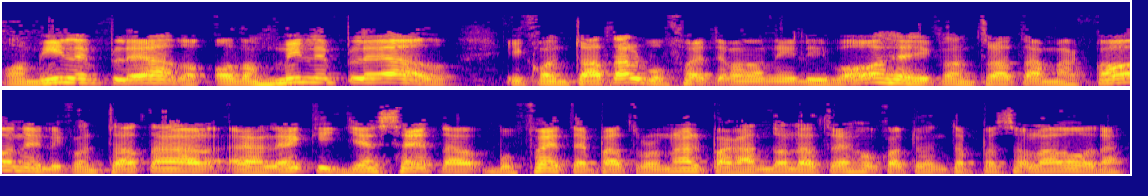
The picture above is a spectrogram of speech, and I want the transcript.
o 1000 empleados, o 2000 empleados, y contrata al bufete con Nili Borges, y contrata a McConnell, y contrata al XYZ bufete patronal, pagándole a 3 o 400 pesos la hora,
